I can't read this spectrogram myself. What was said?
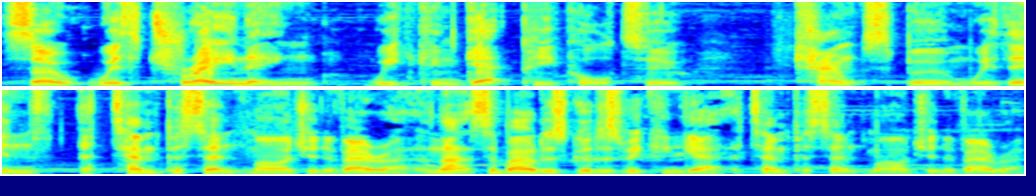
So, with training, we can get people to count sperm within a 10% margin of error. And that's about as good as we can get a 10% margin of error.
